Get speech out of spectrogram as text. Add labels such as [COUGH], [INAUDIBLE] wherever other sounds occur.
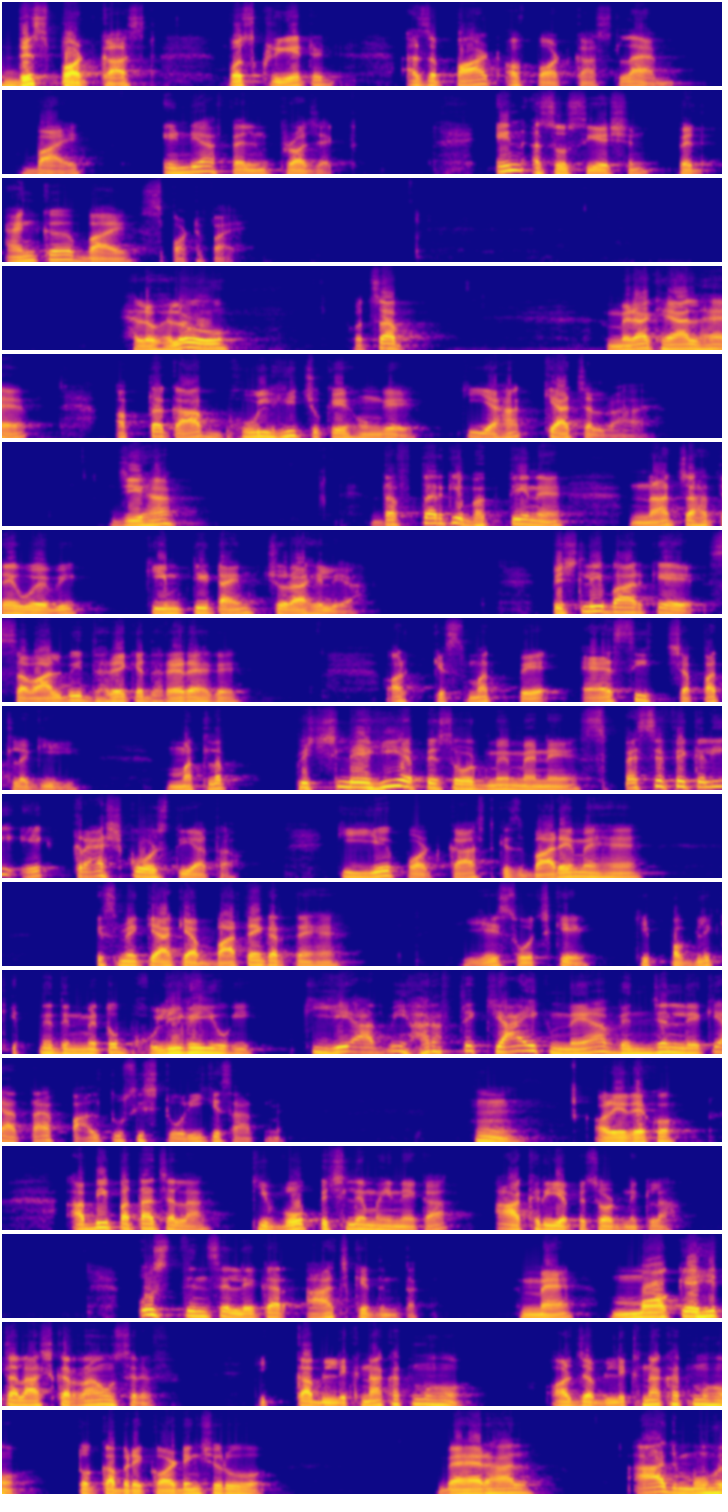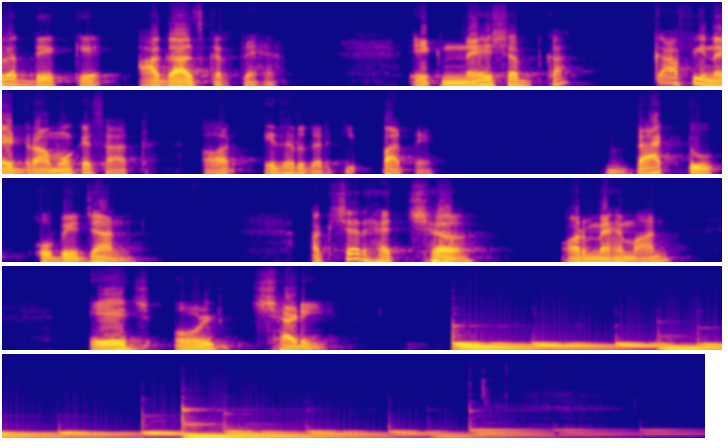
This podcast was created as a part of Podcast Lab by India Film Project in association with Anchor by Spotify. Hello hello what's up मेरा ख्याल है अब तक आप भूल ही चुके होंगे कि यहाँ क्या चल रहा है जी हाँ दफ्तर की भक्ति ने ना चाहते हुए भी कीमती टाइम चुरा ही लिया। पिछली बार के सवाल भी धरे के धरे रह गए। और किस्मत पे ऐसी चपत लगी मतलब पिछले ही एपिसोड में मैंने स्पेसिफिकली एक क्रैश कोर्स दिया था कि ये पॉडकास्ट किस बारे में है, इसमें क्या क्या बातें करते हैं, ये सोच के कि पब्लिक इतने दिन में तो भूल ही गई होगी कि ये आदमी हर हफ़्ते क्या एक नया व्यंजन लेके आता है फालतू सी स्टोरी के साथ में। हम्म और ये देखो, अभी पता चला कि वो पिछले महीने का आखिरी एपिसोड निकला। उस दिन से लेकर आज के दिन तक मैं मौके ही तलाश कर रहा हूँ सिर्फ़ कि कब लिखना खत्म हो और जब लिखना खत्म हो तो कब रिकॉर्डिंग शुरू हो। बहरहाल, आज मुहूर्त देख के आगाज़ करते हैं। एक नए शब्द का, काफ़ी नए ड्रामों के साथ और इधर उधर की बातें। बैक टू ओबेजान अक्षर है छ और मेहमान age old Chaddi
